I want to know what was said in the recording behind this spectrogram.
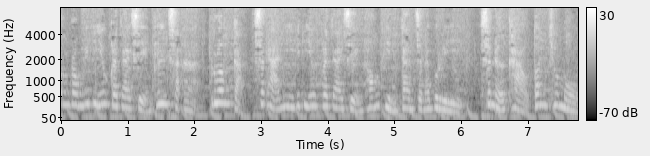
ชมรมวิทยุกระจายเสียงคลื่นสะอาด ร่วมกับสถานีวิทยุกระจายเสียงท้องถิ่นกาญจนบุรี เสนอข่าวต้นชั่วโมง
